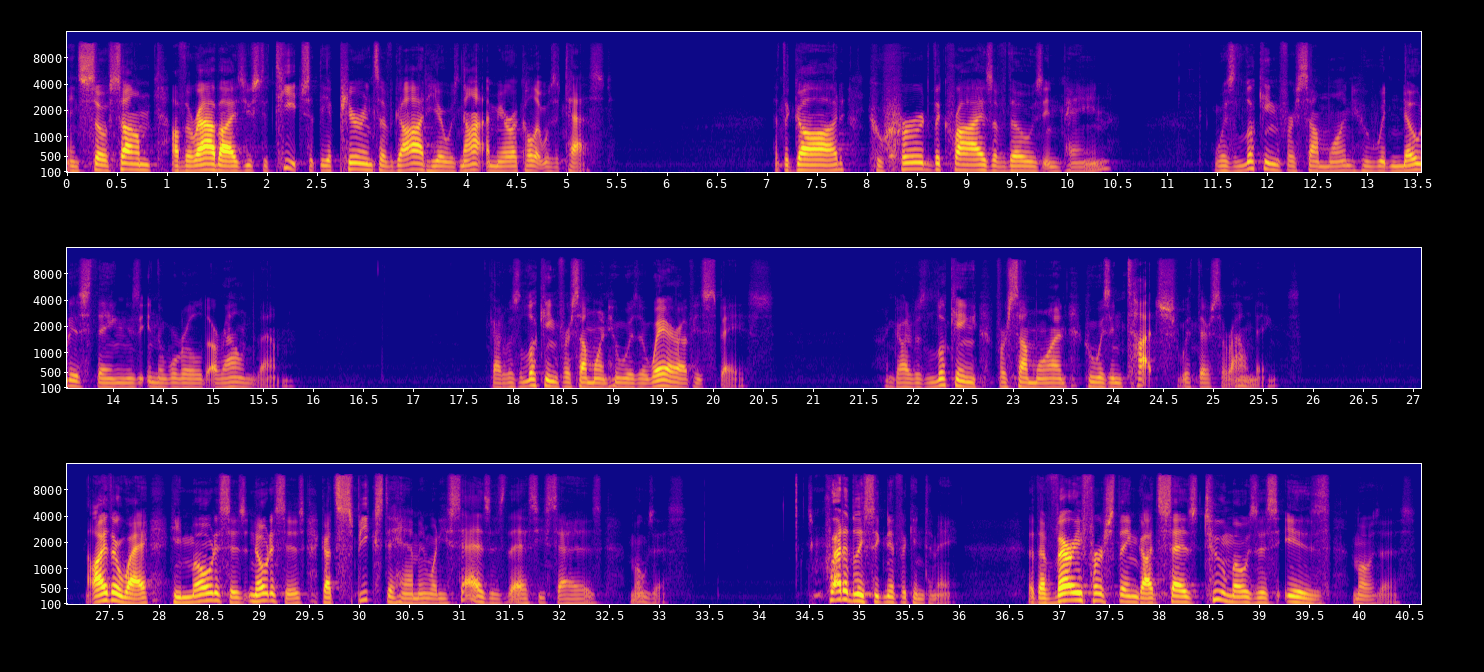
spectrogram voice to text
And so some of the rabbis used to teach that the appearance of God here was not a miracle, it was a test. That the God who heard the cries of those in pain was looking for someone who would notice things in the world around them. God was looking for someone who was aware of his space. And God was looking for someone who was in touch with their surroundings. Either way, he notices, notices, God speaks to him, and what he says is this He says, Moses. It's incredibly significant to me that the very first thing God says to Moses is Moses.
